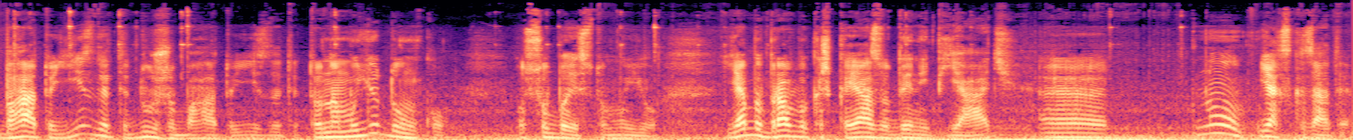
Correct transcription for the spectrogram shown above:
багато їздити, дуже багато їздити, то на мою думку, особисто мою, я би брав би Кашкая з 1,5. Ну, як сказати,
